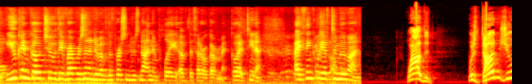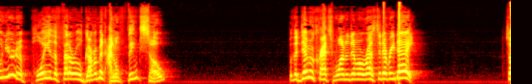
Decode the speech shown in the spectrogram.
me, You, you can go to the representative of the person who's not an employee of the federal government. Go ahead, Tina. I think we have to move on. Wow, did, was Don Jr. an employee of the federal government? I don't think so. But the Democrats wanted him arrested every day. So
